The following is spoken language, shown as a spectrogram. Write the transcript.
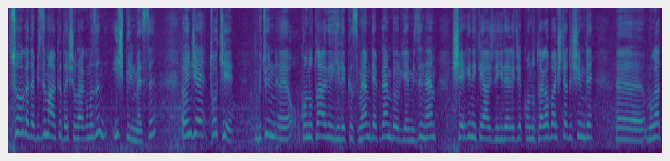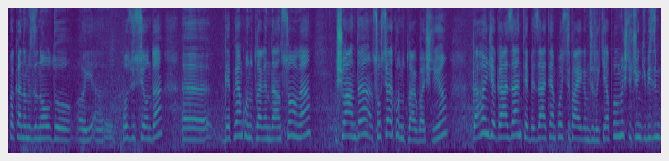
sonra da bizim arkadaşlarımızın iş bilmesi. Önce TOKİ bütün e, konutlarla ilgili kısmı hem deprem bölgemizin hem şehrin ihtiyacını giderecek konutlara başladı. Şimdi e, Murat Bakanımızın olduğu e, pozisyonda e, deprem konutlarından sonra şu anda sosyal konutlar başlıyor. Daha önce Gaziantep'e zaten pozitif ayrımcılık yapılmıştı. Çünkü bizim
